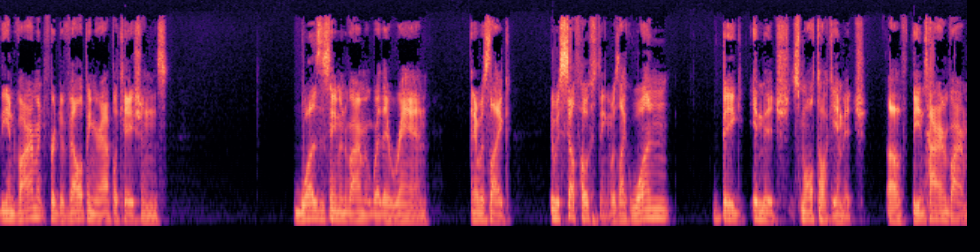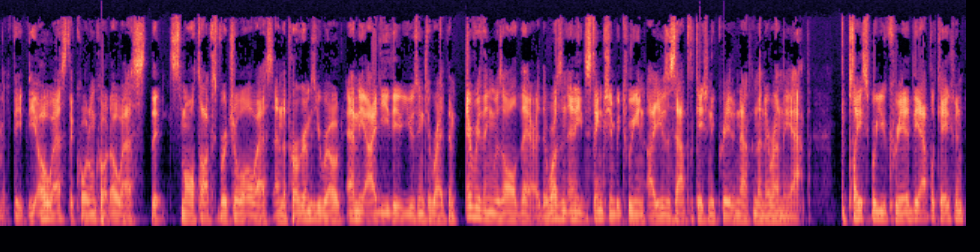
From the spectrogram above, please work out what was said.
the environment for developing your applications was the same environment where they ran, and it was like it was self-hosting. It was like one big image, Smalltalk image of the entire environment, the, the OS, the quote unquote OS, the Smalltalk's virtual OS, and the programs you wrote and the ID that you're using to write them, everything was all there. There wasn't any distinction between I use this application to create an app and then I run the app. The place where you created the application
